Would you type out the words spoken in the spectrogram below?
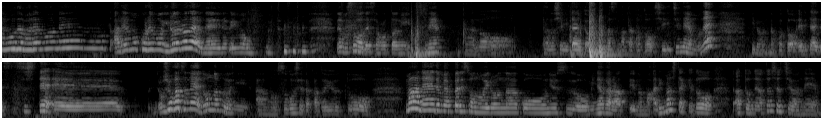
あもうでもあれもねもうあれもこれもいろいろだよね。なんか今 でもそうです本当に。ね。あの楽しみたいと思います。また今年1年もねいろんなことをやりたいです。そして、えーお正月ねどんな風にあの過ごしてたかというとまあねでもやっぱりそのいろんなこうニュースを見ながらっていうのもありましたけどあとね私たちはね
